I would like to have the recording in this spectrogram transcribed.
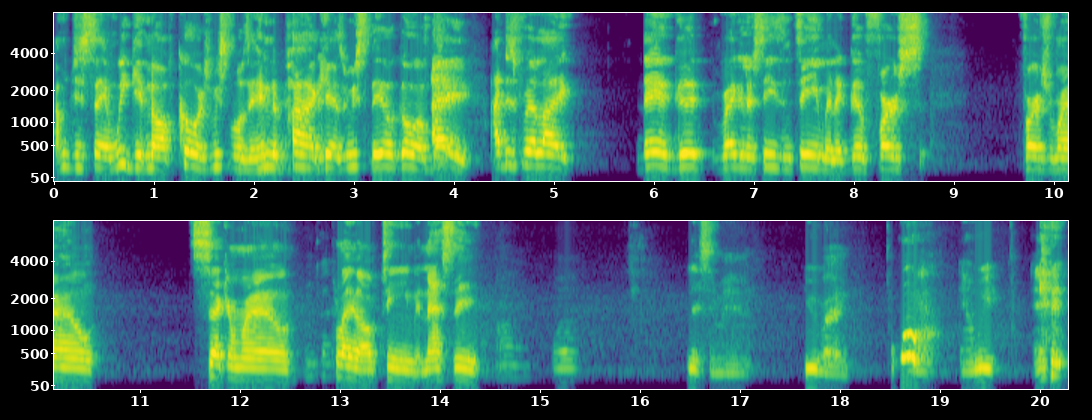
I'm just saying we getting off course. We supposed to end the podcast. We still going. But Hey, I just feel like they a good regular season team and a good first first round, second round playoff team, and that's it. well, listen, man, you right. Woo. And we,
